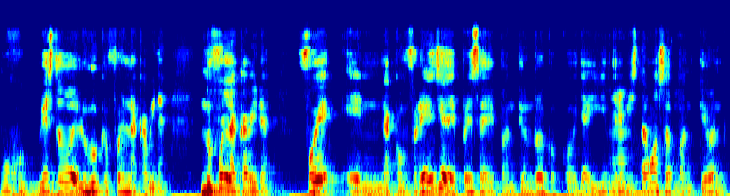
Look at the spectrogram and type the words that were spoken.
uf, ves todo el lujo que fue en la cabina, no fue en la cabina, fue en la conferencia de prensa de Panteón Rococó y ahí ah, entrevistamos a Panteón,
